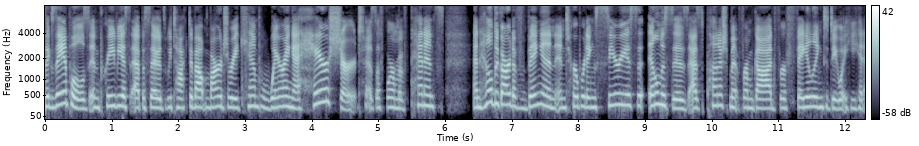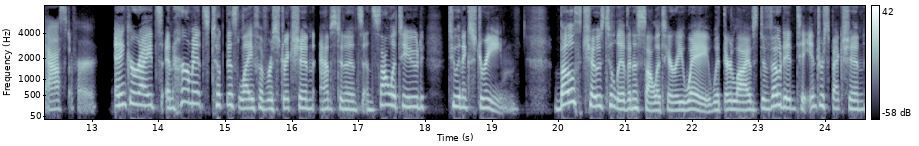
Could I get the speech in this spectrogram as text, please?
examples, in previous episodes, we talked about Margery Kempe wearing a hair shirt as a form of penance, and Hildegard of Bingen interpreting serious illnesses as punishment from God for failing to do what he had asked of her. Anchorites and hermits took this life of restriction, abstinence, and solitude to an extreme. Both chose to live in a solitary way, with their lives devoted to introspection,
